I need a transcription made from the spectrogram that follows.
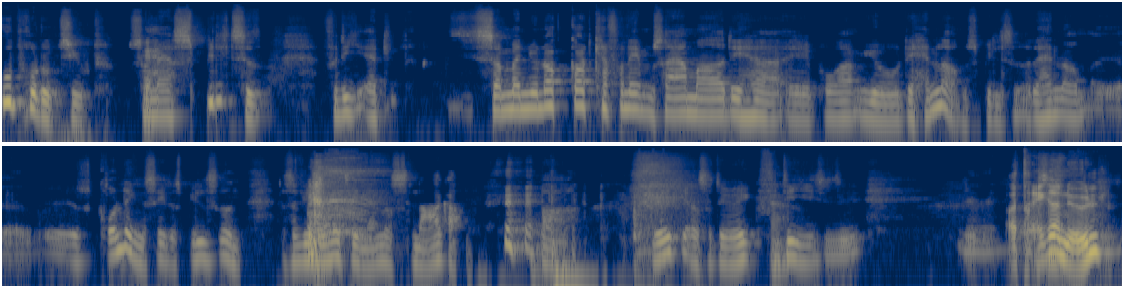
uproduktivt, som ja. er spildtid. Fordi at, som man jo nok godt kan fornemme, så er meget af det her øh, program jo, det handler om spildtid, og det handler om øh, øh, grundlæggende set af spildtiden. Altså vi ringer til hinanden og snakker bare. Ikke? Altså det er jo ikke fordi... Og drikker en øl.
